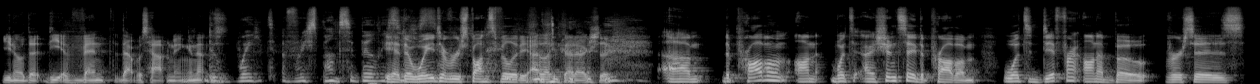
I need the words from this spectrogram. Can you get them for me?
you know the the event that was happening. And that the was, weight of responsibility. Yeah the weight of responsibility. I like that actually. Um, the problem on what i shouldn't say the problem. What's different on a boat versus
